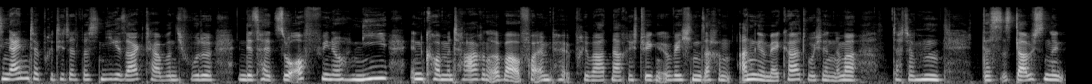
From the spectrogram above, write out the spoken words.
hineininterpretiert hat, was ich nie gesagt habe. Und ich wurde in der Zeit so oft wie noch nie in Kommentaren, aber vor allem per Privatnachricht wegen irgendwelchen Sachen angemeckert, wo ich dann immer dachte, hm, das ist, glaube ich, so eine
